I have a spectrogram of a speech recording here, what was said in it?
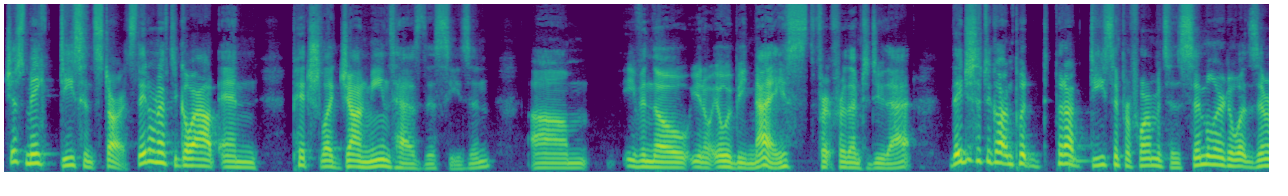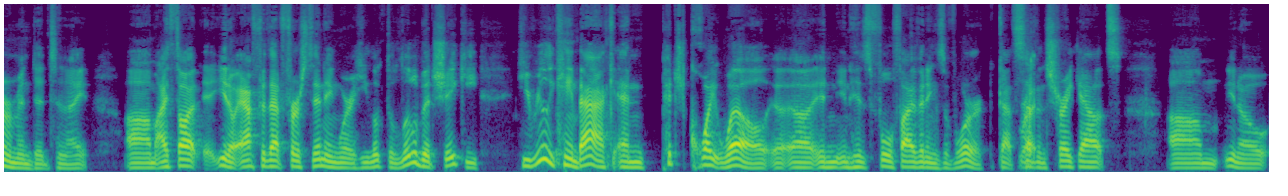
just make decent starts. They don't have to go out and pitch like John Means has this season. Um, even though you know it would be nice for, for them to do that, they just have to go out and put put out decent performances, similar to what Zimmerman did tonight. Um, I thought you know after that first inning where he looked a little bit shaky, he really came back and pitched quite well uh, in in his full five innings of work. Got seven right. strikeouts. Um, you know,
